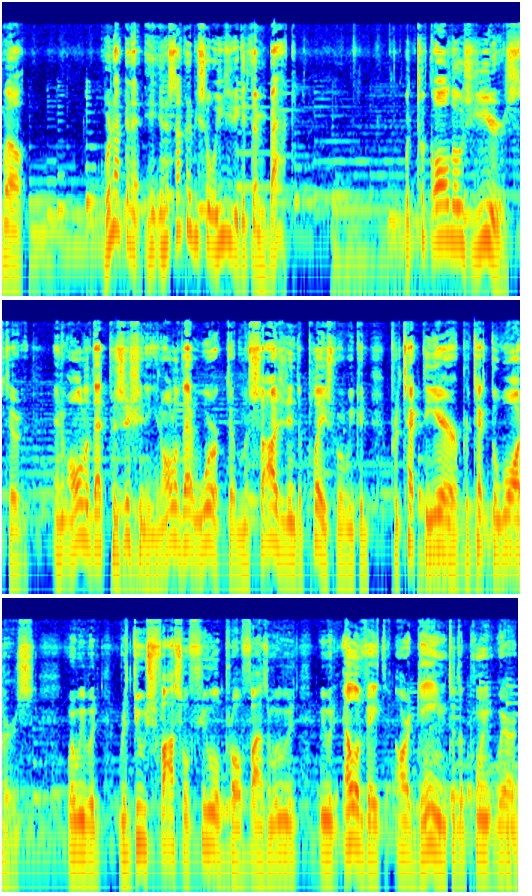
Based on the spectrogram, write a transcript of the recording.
Well, we're not going to, and it's not going to be so easy to get them back. What took all those years to, and all of that positioning and all of that work to massage it into place where we could protect the air, protect the waters, where we would reduce fossil fuel profiles and we would we would elevate our game to the point where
